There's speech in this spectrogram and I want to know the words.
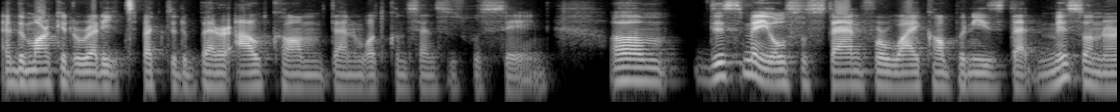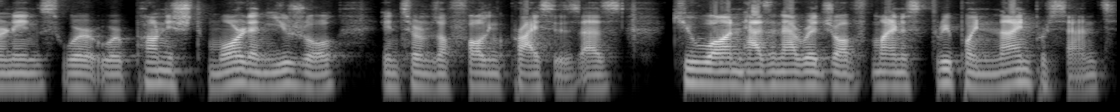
and the market already expected a better outcome than what consensus was saying. Um, this may also stand for why companies that miss on earnings were, were punished more than usual in terms of falling prices, as Q1 has an average of minus 3.9%,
